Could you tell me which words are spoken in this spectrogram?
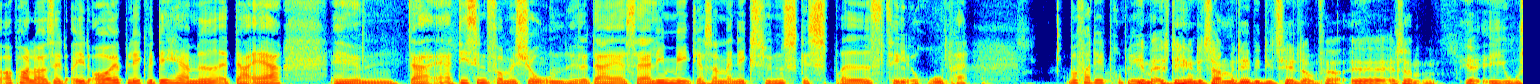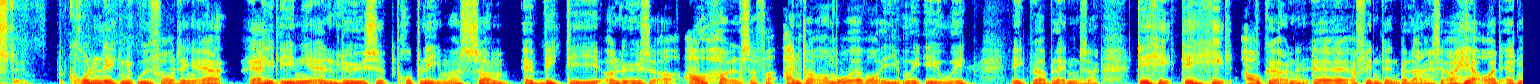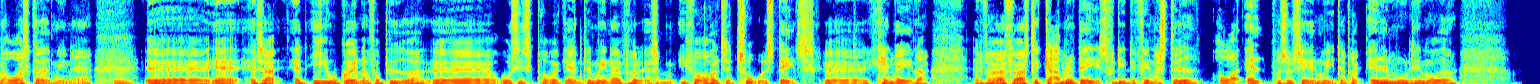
opholder os et, et øjeblik ved det her med, at der er, øh, der er disinformation, eller der er særlige medier, som man ikke synes skal spredes til Europa. Hvorfor er det et problem? Jamen, altså, det hænger lidt sammen med det, vi lige talte om før. Øh, altså, ja, EU's grundlæggende udfordring er, er helt enig at løse problemer, som er vigtige at løse og afholde sig fra andre områder, hvor EU, EU ikke, ikke bør blande sig. Det er helt, det er helt afgørende øh, at finde den balance, og herover er den overskrevet, mener jeg. Mm. Øh, ja, altså, at EU går ind og forbyder øh, russisk propaganda, mener jeg, for, altså, i forhold til to statskanaler, øh, at for det første gammeldags, fordi det finder sted overalt på sociale medier, på alle mulige måder,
